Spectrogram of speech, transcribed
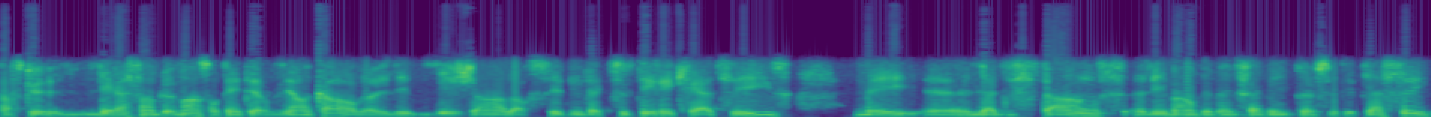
parce que les rassemblements sont interdits encore. là. Les, les gens, alors c'est des activités récréatives, mais euh, la distance, les membres de même famille peuvent se déplacer.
